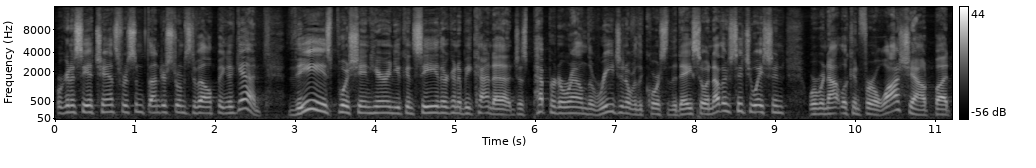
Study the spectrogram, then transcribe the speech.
we're going to see a chance for some thunderstorms developing again. These push in here, and you can see they're going to be kind of just peppered around the region over the course of the day. So, another situation where we're not looking for a washout, but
